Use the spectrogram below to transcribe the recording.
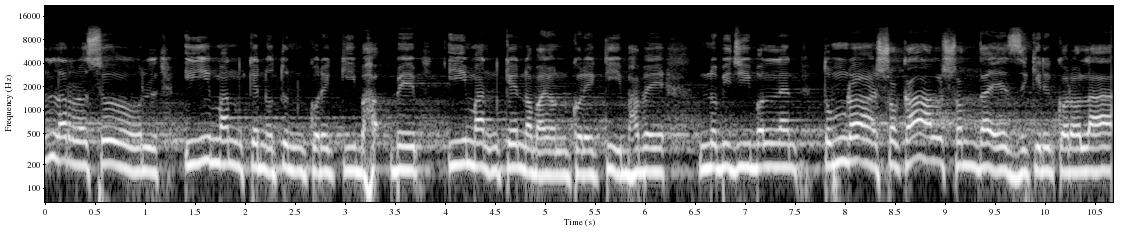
আল্লাহর রসুল ইমানকে নতুন করে কীভাবে ইমানকে নবায়ন করে কীভাবে? নবীজি বললেন, তোমরা সকাল সন্ধ্যায় জিকির করো, লা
